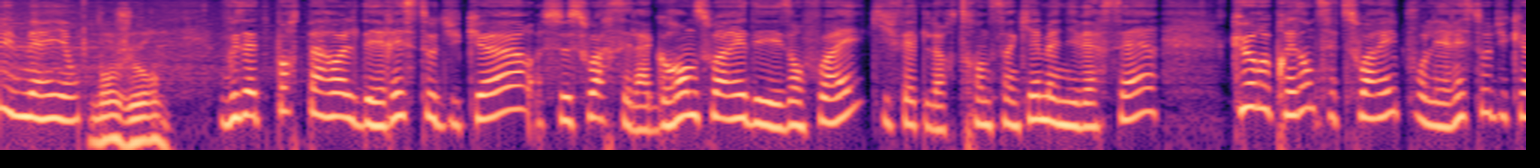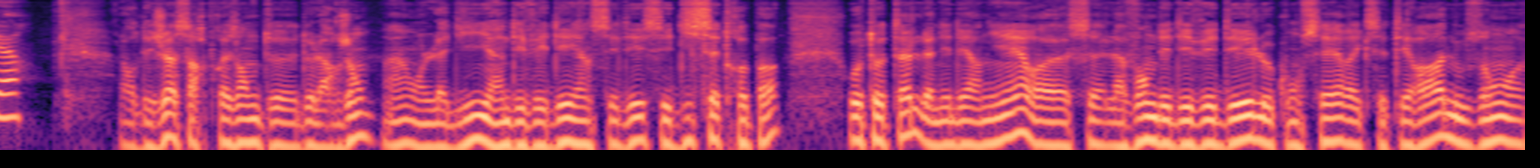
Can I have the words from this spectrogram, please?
Yves Mérillon. Bonjour. Vous êtes porte-parole des Restos du Cœur. Ce soir, c'est la grande soirée des Enfoirés qui fête leur 35e anniversaire. Que représente cette soirée pour les Restos du Cœur? Alors déjà, ça représente de, l'argent, hein, on l'a dit, un DVD, un CD, c'est 17 repas. Au total, l'année dernière, euh, la vente des DVD, le concert, etc., nous ont euh,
